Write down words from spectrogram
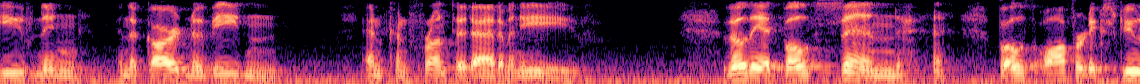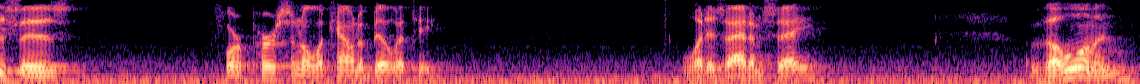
evening in the Garden of Eden and confronted Adam and Eve, though they had both sinned, both offered excuses for personal accountability. What does Adam say? The woman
